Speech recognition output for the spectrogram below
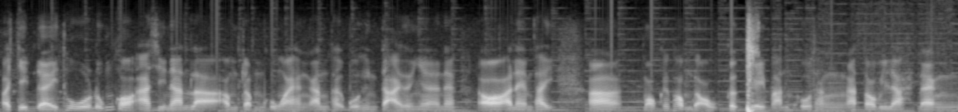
Và chỉ để thua đúng có Arsenal là ông trùm của ngoại hạng Anh thời buổi hiện tại thôi nha anh em. Đó anh em thấy à, một cái phong độ cực kỳ mạnh của thằng Aston Villa đang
